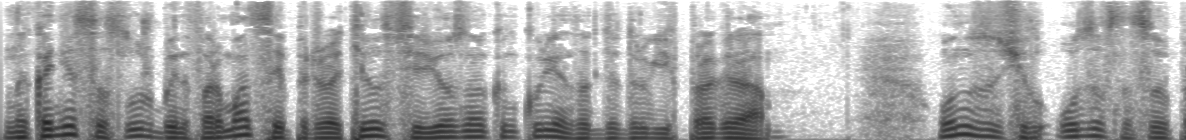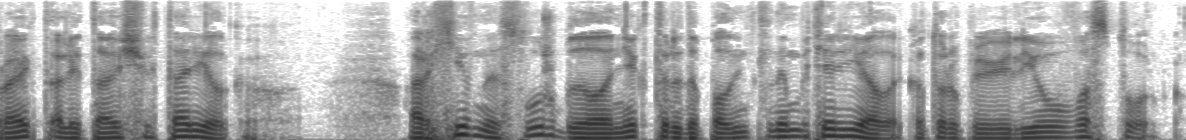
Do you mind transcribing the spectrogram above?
Наконец-то служба информации превратилась в серьезного конкурента для других программ. Он изучил отзыв на свой проект о летающих тарелках. Архивная служба дала некоторые дополнительные материалы, которые привели его в восторг.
